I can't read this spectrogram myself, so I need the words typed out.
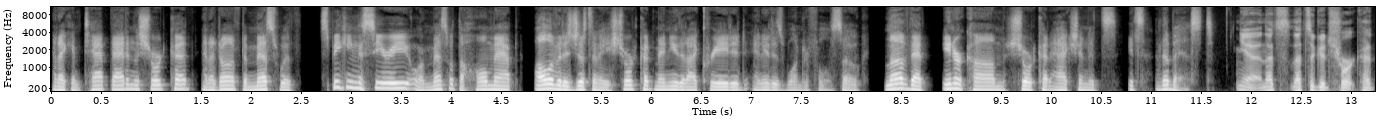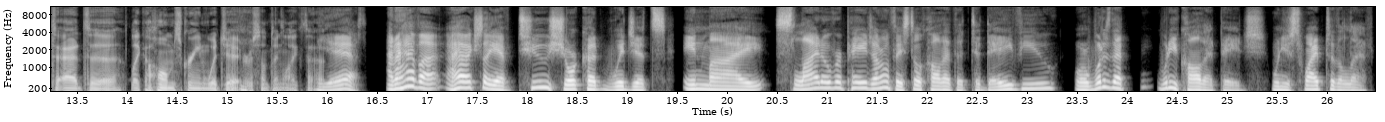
and I can tap that in the shortcut and I don't have to mess with speaking to Siri or mess with the home app. All of it is just in a shortcut menu that I created and it is wonderful. So love that intercom shortcut action. It's it's the best. Yeah, and that's that's a good shortcut to add to like a home screen widget mm-hmm. or something like that. Yes. And I have a I actually have two shortcut widgets in my slide over page. I don't know if they still call that the today view or what is that what do you call that page when you swipe to the left?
